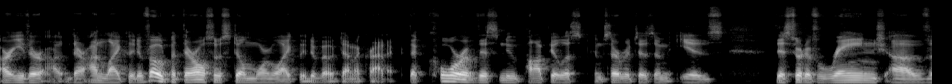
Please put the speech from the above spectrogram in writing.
are either uh, they're unlikely to vote, but they're also still more likely to vote Democratic. The core of this new populist conservatism is this sort of range of,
